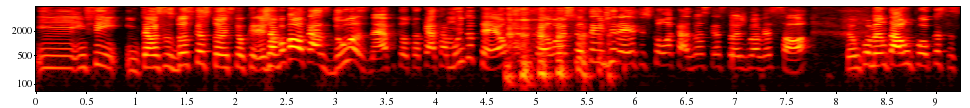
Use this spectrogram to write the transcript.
E, enfim, então essas duas questões que eu queria. Já vou colocar as duas, né? Porque eu tô quieta há muito tempo, então acho que eu tenho direito de colocar duas questões de uma vez só. Então, comentar um pouco essas,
